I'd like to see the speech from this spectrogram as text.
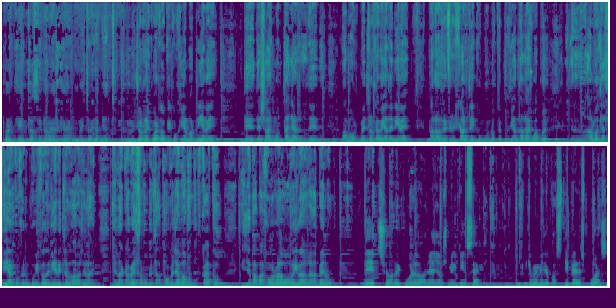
porque entonces no ves que un avituallamiento. Yo recuerdo que cogíamos nieve de, esas montañas, de, vamos, metros que había de nieve, para refrescarte, como no te podían dar agua, pues algo te hacía, coger un poquito de nieve y te lo dabas en la, en la cabeza, porque tampoco llevábamos casco, y llevabas gorra o ibas a pelo. De hecho, recuerdo en el año 2015 que me medio constipé después,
